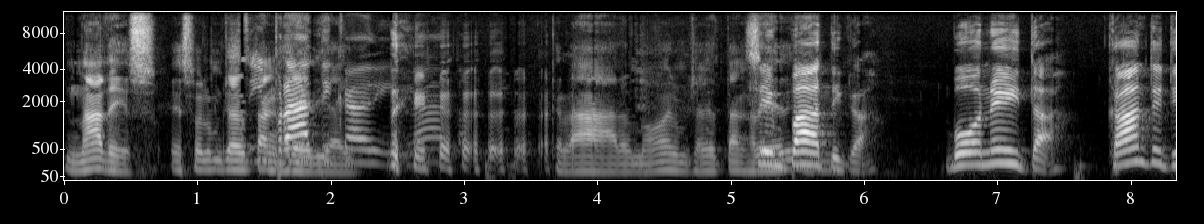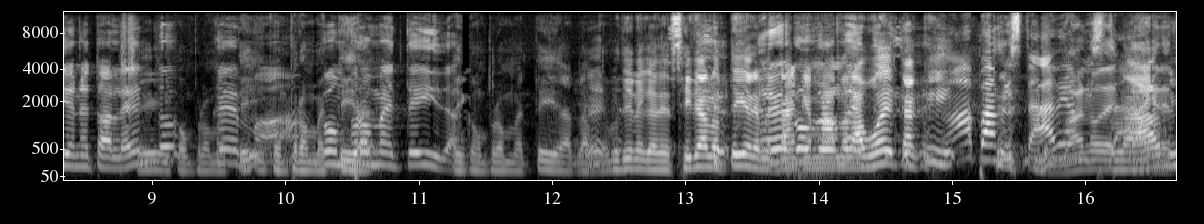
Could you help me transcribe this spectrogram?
nada de eso. Eso los muchachos Sin están ready ahí. práctica. y nada. Claro, no, muchachos están ready. Simpática, bonita, canta y tiene talento. Sí, comprometi- ¿Qué más? comprometida. Comprometida. Sí, comprometida. Tú tienes que decirle a los tigres, me Eh, están quemando la vuelta aquí. Ah, para amistades, Mano de amistad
